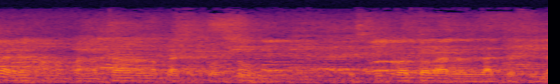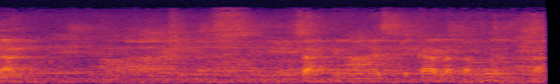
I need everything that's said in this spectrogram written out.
Bueno, como cuando estaba dando clase por Zoom, explicó toda la, la tefilá. O sea, que no explicarla también. o sea.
